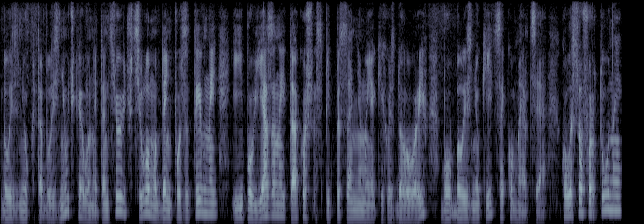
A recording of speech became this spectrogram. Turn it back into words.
близнюк та близнючка, вони танцюють. В цілому день позитивний і пов'язаний також з підписаннями якихось договорів, бо близнюки це комерція. Колесо фортуни.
